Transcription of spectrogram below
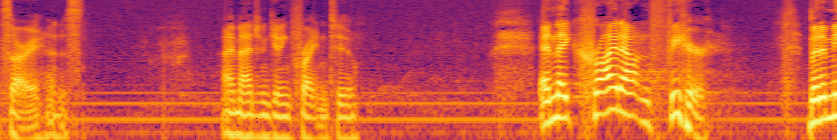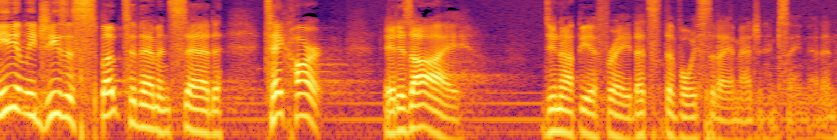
Sorry, I just, I imagine getting frightened too. And they cried out in fear. But immediately Jesus spoke to them and said, Take heart, it is I. Do not be afraid. That's the voice that I imagine him saying that in.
